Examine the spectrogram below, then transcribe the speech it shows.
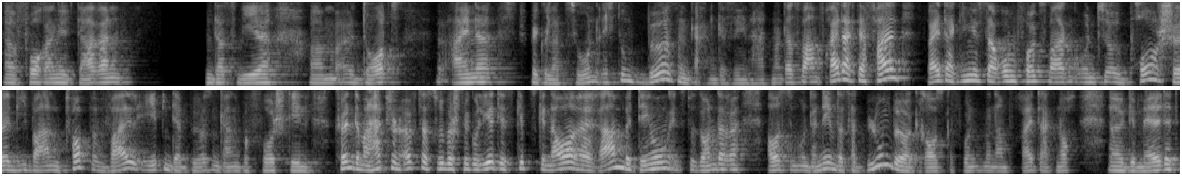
äh, vorrangig daran, dass wir ähm, dort eine Spekulation Richtung Börsengang gesehen hatten. Und das war am Freitag der Fall. Freitag ging es darum, Volkswagen und äh, Porsche, die waren top, weil eben der Börsengang bevorstehen könnte. Man hat schon öfters darüber spekuliert, jetzt gibt es genauere Rahmenbedingungen, insbesondere aus dem Unternehmen. Das hat Bloomberg rausgefunden und am Freitag noch äh, gemeldet,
